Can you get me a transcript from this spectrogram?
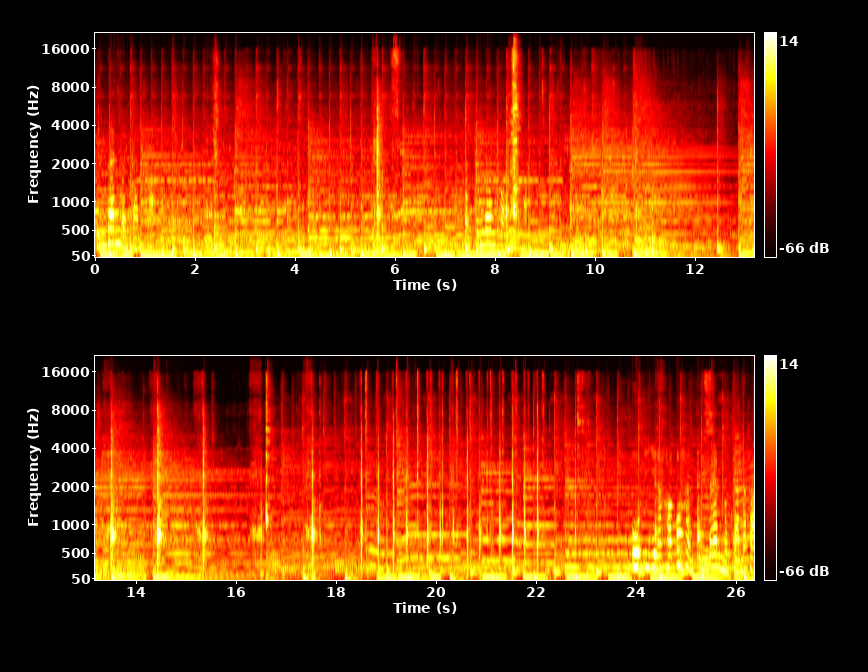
เป็นแว่นเหมือนกันค่ะ OE นะคะ ก็หั่นเป็นแว่นเหมือนกันนะคะ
